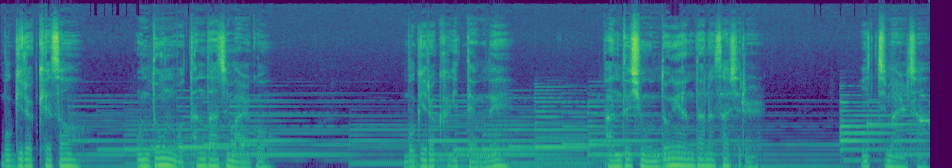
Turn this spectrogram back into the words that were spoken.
무기력해서 운동을 못한다 하지 말고, 무기력하기 때문에 반드시 운동해야 한다는 사실을 잊지 말자.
